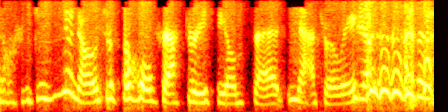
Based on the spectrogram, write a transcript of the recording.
Oh, you know, just the whole factory sealed set naturally. Yeah.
